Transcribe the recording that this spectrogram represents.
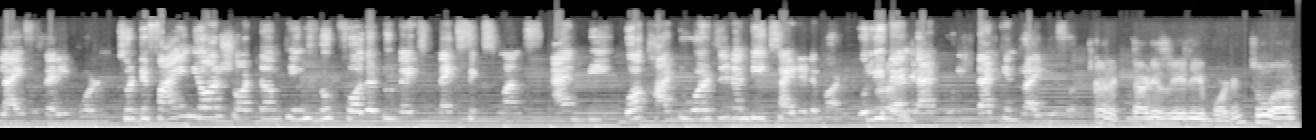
in life is very important. So define your short-term things, look further to next next six months, and be work hard towards it and be excited about it. Only right. then that that can drive you further. Correct. That is really important. So, uh,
